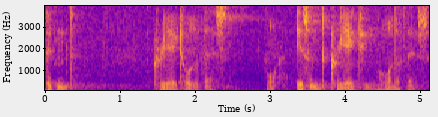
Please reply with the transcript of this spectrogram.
didn't create all of this, or isn't creating all of this?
